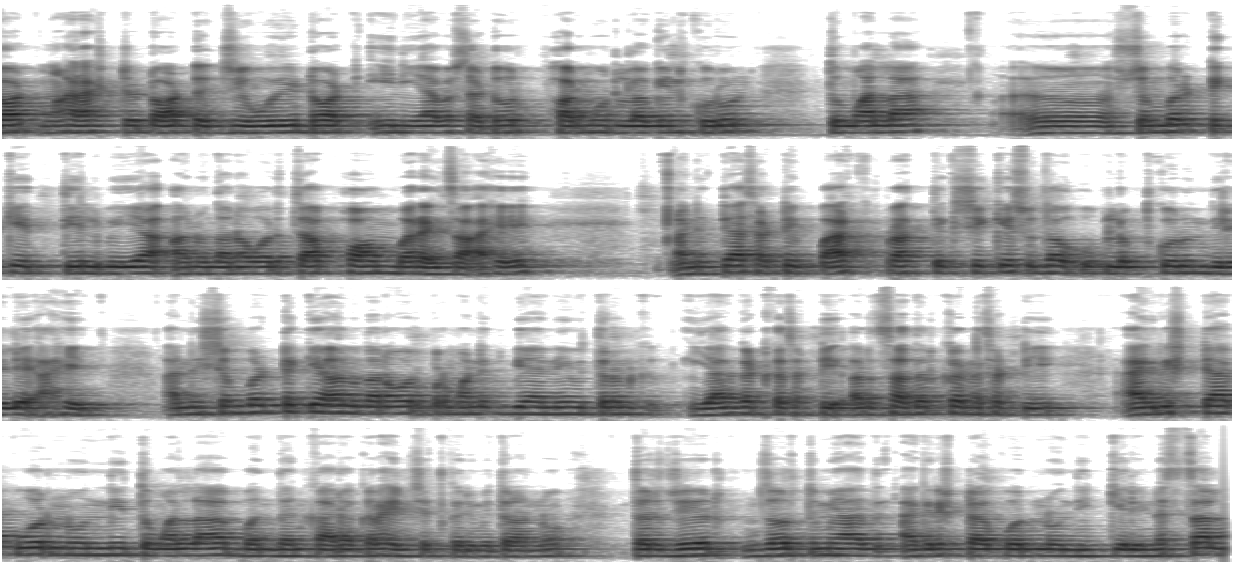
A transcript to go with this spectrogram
dot Maharashtra dot G O E dot in या वेबसाईटवर फॉर्मवर लॉग इन करून तुम्हाला शंभर टक्के तेलबिया अनुदानावरचा फॉर्म भरायचा आहे. आणि त्यासाठी पाच प्रात्यक्षिकेसुद्धा उपलब्ध करून दिलेले आहेत. आणि शंभर टक्के अनुदानावर प्रमाणित बियाणे वितरण या घटकासाठी अर्ज सादर करण्यासाठी ॲग्रिस्टॅकवर नोंदणी तुम्हाला बंधनकारक राहील शेतकरी मित्रांनो. तर जर जर तुम्ही आज ॲग्रिस्टॅकवर नोंदणी केली नसाल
